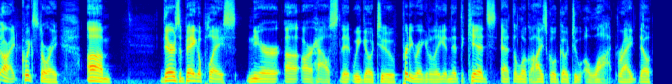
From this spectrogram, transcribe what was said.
All right, quick story. Um, there's a bagel place near uh, our house that we go to pretty regularly, and that the kids at the local high school go to a lot. Right? They'll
